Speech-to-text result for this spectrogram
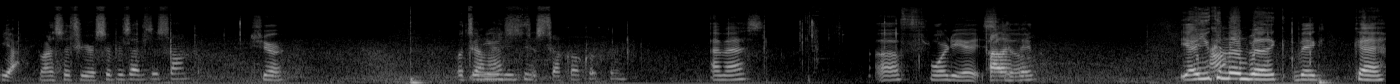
Yeah. You want to switch to your super this on? Sure. What's your yeah. Just check real quick for me. MS. Uh, 48 I like still. big. Yeah, you can learn big. Big. Okay.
